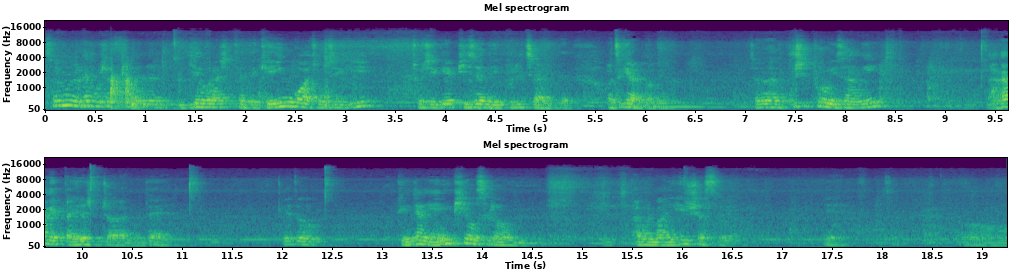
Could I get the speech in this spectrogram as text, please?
설문을 해보셨으면 기억을 하실 텐데 개인과 조직이 조직의 비전이 불일치할 때 어떻게 할 겁니까? 저는 한 90% 이상이 나가겠다 이러실 줄 알았는데 그래도 굉장히 NPO스러운 답을 많이 해주셨어요. 예. 어,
